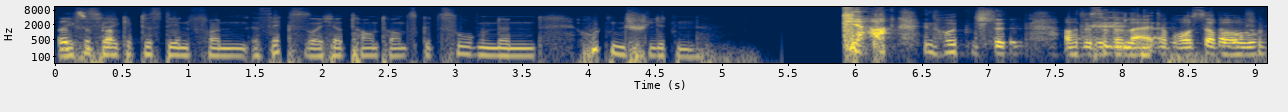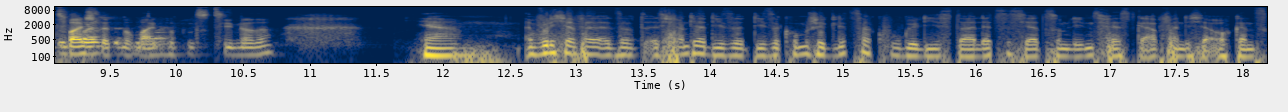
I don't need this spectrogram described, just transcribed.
wird Nächstes super. Jahr gibt es den von sechs solcher Towntowns gezogenen Huttenschlitten. Ja, in Huttenschlitten. Aber das sind leider, da brauchst du aber auch schon zwei Schlitten, um einen Hutten zu ziehen, oder? Ja, obwohl ich ja, also ich fand ja diese, diese komische Glitzerkugel, die es da letztes Jahr zum Lebensfest gab, fand ich ja auch ganz,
